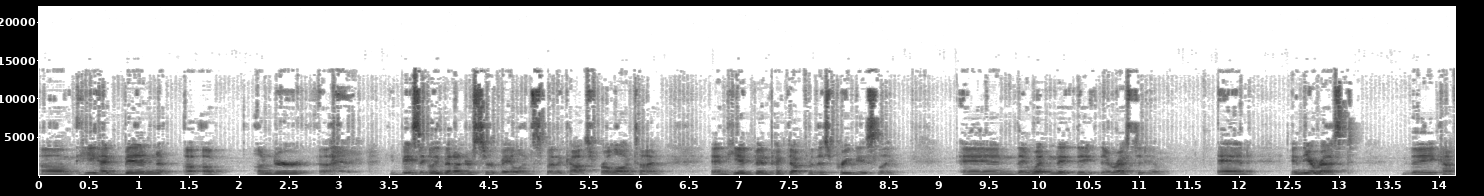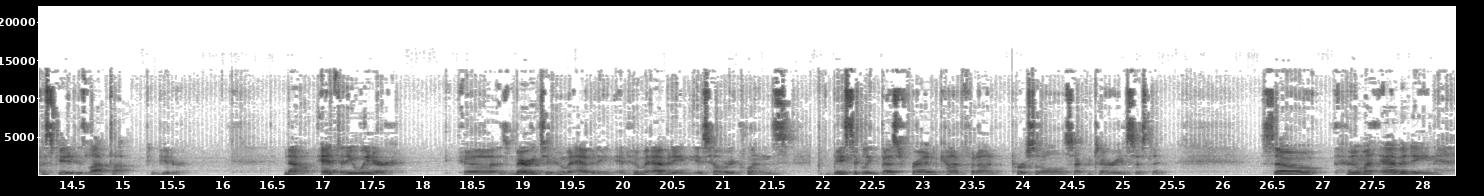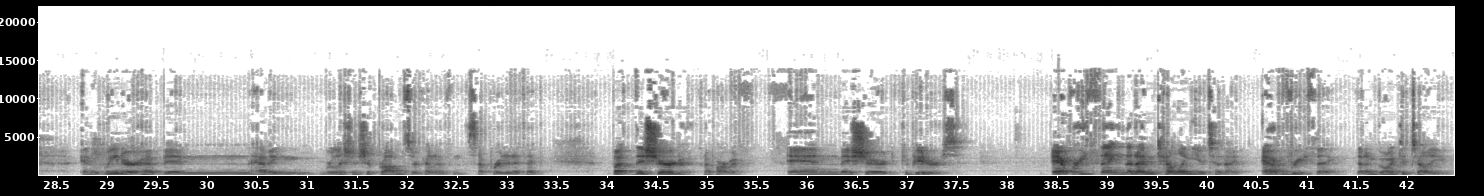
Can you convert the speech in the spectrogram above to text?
Um, he had been uh, uh, under, uh, he'd basically been under surveillance by the cops for a long time, and he had been picked up for this previously. And they went and they, they, they arrested him, and in the arrest, they confiscated his laptop computer. Now, Anthony Weiner uh, is married to Huma Abedin, and Huma Abedin is Hillary Clinton's basically best friend, confidant, personal secretary, assistant. So Huma Abedin and Weiner have been having relationship problems. They're kind of separated, I think. But they shared an apartment and they shared computers. Everything that I'm telling you tonight, everything that I'm going to tell you,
